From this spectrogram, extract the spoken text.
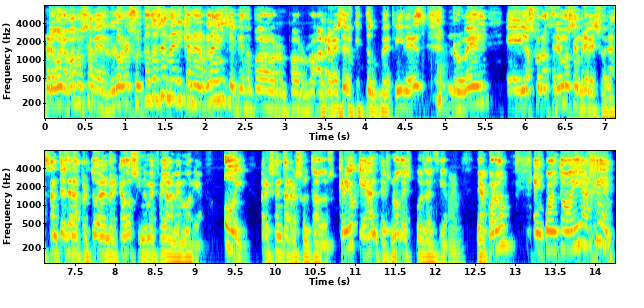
pero bueno, vamos a ver. Los resultados de American Airlines, y empiezo por, al revés de lo que tú me pides, Rubén, eh, los conoceremos en breves horas, antes de la apertura del mercado, si no me falla la memoria. Hoy presenta resultados. Creo que antes, no después del cierre. ¿De acuerdo? En cuanto a IAG,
